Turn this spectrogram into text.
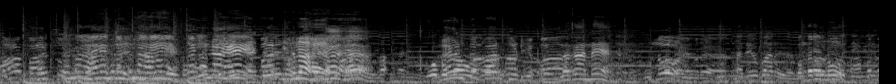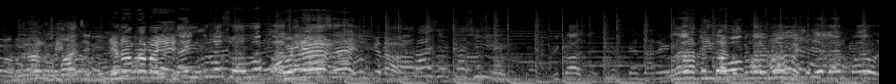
कटना है? कितना है लगाने ये नाम का भाई? लाइन क्रॉस हो वो छोटे विकास है पंद्रह तीन का पंद्रह नौ लाइन पाए और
